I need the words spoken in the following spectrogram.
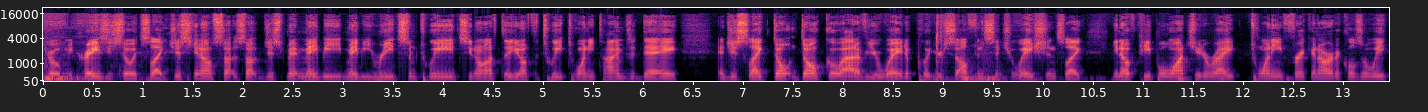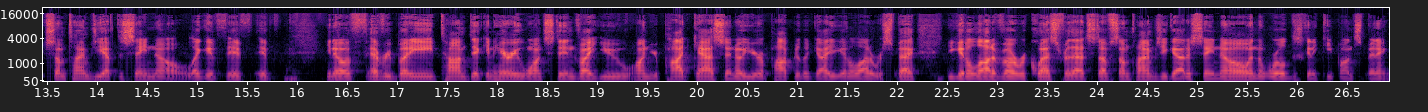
drove me crazy. So it's like just you know, so, so just maybe maybe read some tweets. You don't have to you don't have to tweet 20 times a day, and just like don't don't go out of your way to put yourself in situations like you know if people want you to write 20 freaking articles a week, sometimes you have to say no. Like if if if you know, if everybody, Tom, Dick, and Harry wants to invite you on your podcast, I know you're a popular guy. You get a lot of respect. You get a lot of uh, requests for that stuff. Sometimes you got to say no, and the world is going to keep on spinning.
